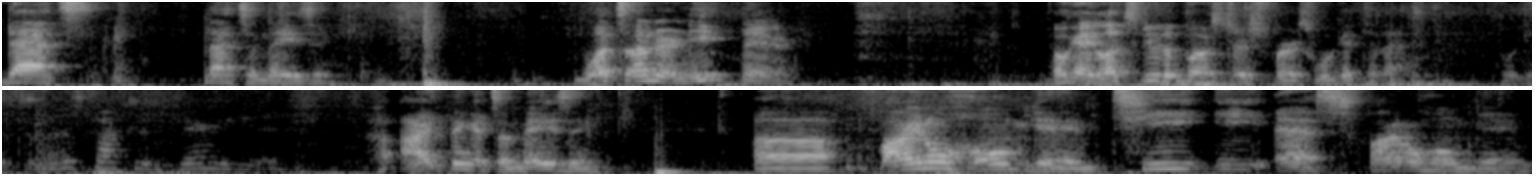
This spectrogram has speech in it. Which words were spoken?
That's that's amazing. What's underneath there? Okay, let's do the posters first. We'll get to that. We'll get to that. this box is very good. I think it's amazing. Uh, final home game, TES, final home game.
